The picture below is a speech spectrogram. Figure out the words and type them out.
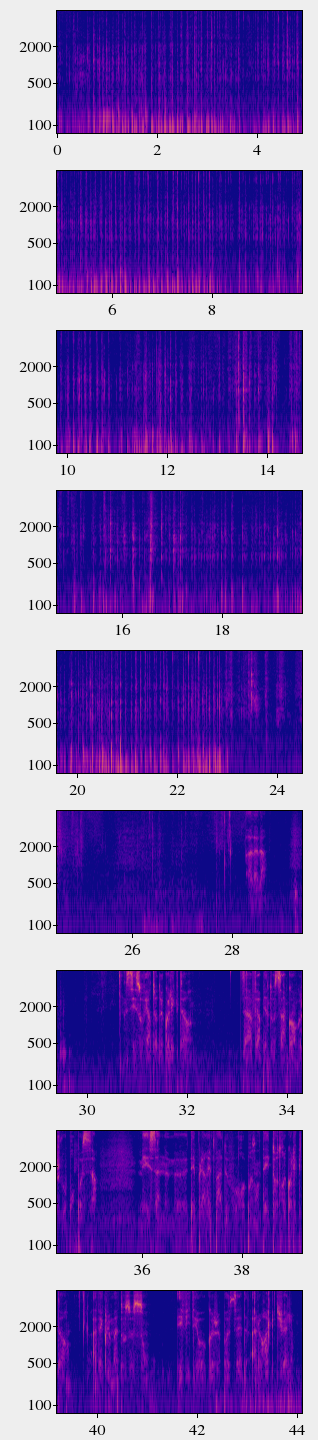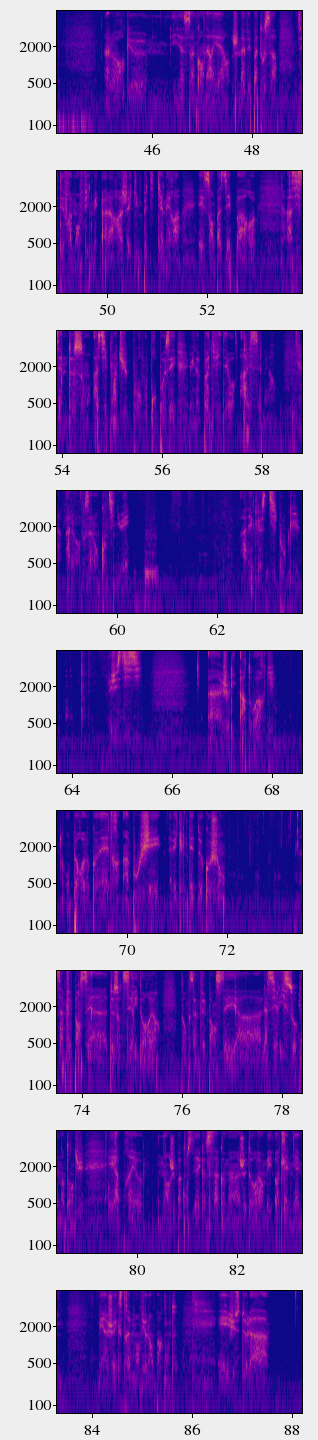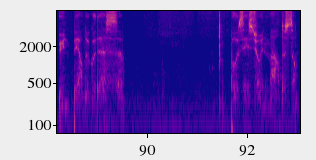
Ah là là. Ces ouvertures de collector. Ça va faire bientôt 5 ans que je vous propose ça. Mais ça ne me déplairait pas de vous représenter d'autres collectors avec le matos son et vidéo que je possède à l'heure actuelle. Alors que il y a 5 ans en arrière, je n'avais pas tout ça. C'était vraiment filmé à l'arrache avec une petite caméra et sans passer par euh, un système de son assez pointu pour vous proposer une bonne vidéo ASMR. Alors nous allons continuer avec le steelbook juste ici. Un joli artwork. On peut reconnaître un boucher avec une tête de cochon penser à deux autres séries d'horreur. Donc ça me fait penser à la série Saw bien entendu. Et après, euh, non je vais pas considérer comme ça comme un jeu d'horreur mais Hotline Miami. Mais un jeu extrêmement violent par contre. Et juste là, une paire de godasses sur une mare de sang.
